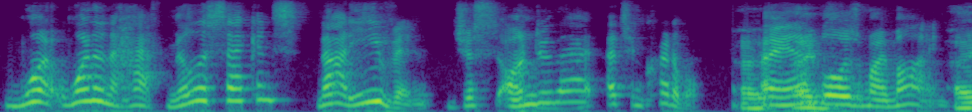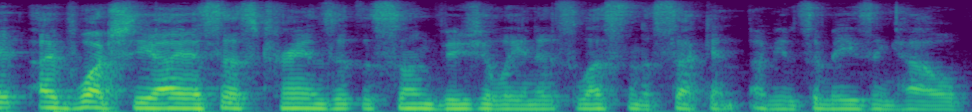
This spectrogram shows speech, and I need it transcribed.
one one and a half milliseconds, not even, just under that. That's incredible. I- mean, that blows my mind. I, I've watched the ISS transit the sun visually, and it's less than a second. I mean, it's amazing how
